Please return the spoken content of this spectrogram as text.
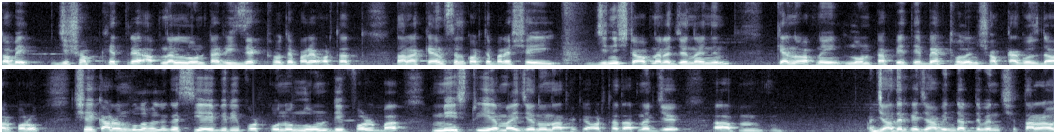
তবে যেসব ক্ষেত্রে আপনার লোনটা রিজেক্ট হতে পারে, অর্থাৎ তারা ক্যান্সেল করতে পারে, সেই জিনিসটাও আপনারা জেনে নিন। কেন আপনি লোনটা পেতে ব্যর্থ হলেন সব কাগজ দেওয়ার পরও? সেই কারণগুলো হলো গিয়ে সিআইবি রিপোর্ট কোনো লোন ডিফল্ট বা মিসড ইএমআই যেন না থাকে, অর্থাৎ আপনার যে যাদেরকে জামিনদার দেবেন তারাও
